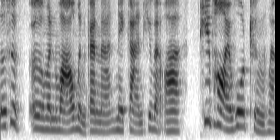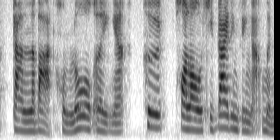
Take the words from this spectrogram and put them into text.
รู้สึกเออมันว้าวเหมือนกันนะ ในการที่แบบว่าที่พลอยพูดถึงแบบการระบาดของโรคอะไรอย่างเงี้ยคือพอเราคิดได้จริง ๆ อะ เหมือน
